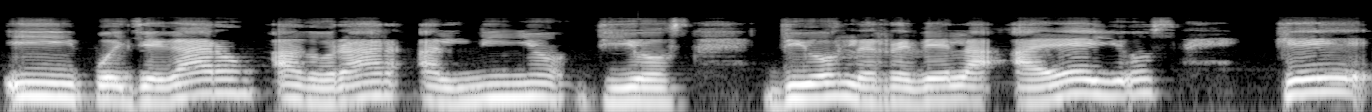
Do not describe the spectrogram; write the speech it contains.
y pues llegaron a adorar al niño Dios. Dios les revela a ellos que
